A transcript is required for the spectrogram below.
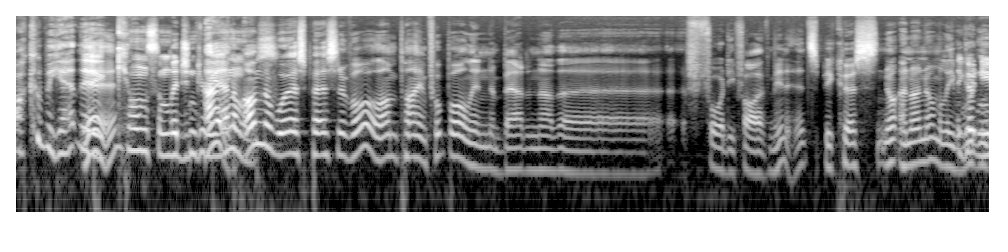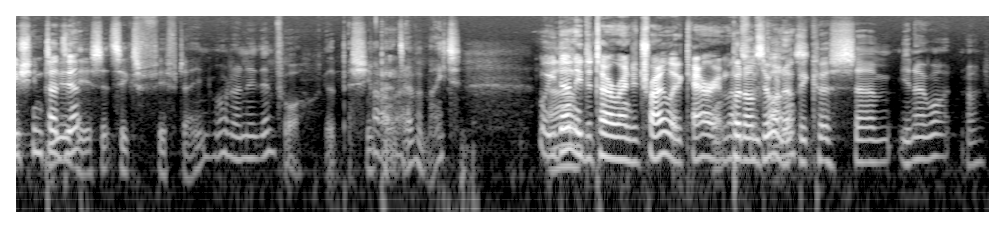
I could be out there Yeah. killing some legendary Hey, animals. I'm the worst person of all. I'm playing football in about another 45 minutes because no, and I normally You got wouldn't new shin pads do yet? this at 6:15. What do I need them for? They're the best shin I don't pads know. ever, mate. well, you don't um, need to tow around your trailer to carry them. but I'm doing it because um, you know what? I've,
